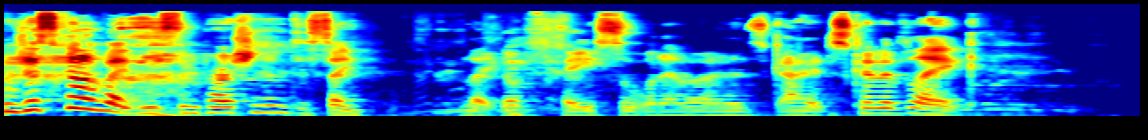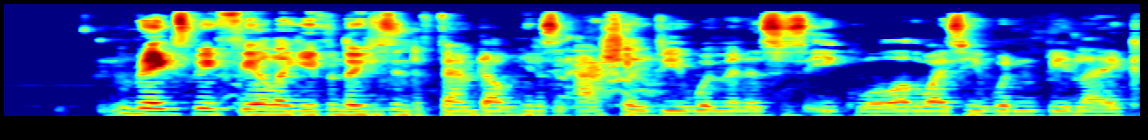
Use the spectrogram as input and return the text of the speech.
I'm just kind of like this impression of this like like a face or whatever and this guy just kind of like makes me feel like even though he's into femdom he doesn't actually view women as his equal otherwise he wouldn't be like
